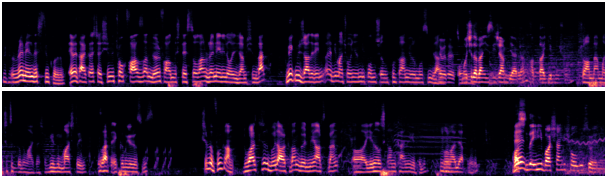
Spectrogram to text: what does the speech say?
Hı hı. Remeli de Steam kullanırım. Evet arkadaşlar şimdi çok fazla nerf almış deste olan Remeli ile oynayacağım şimdi ben. Büyük mücadeleyim. Öyle bir maç oynayalım, bir konuşalım. Furkan yorumlasın biraz. Evet evet. Maçı da ben izleyeceğim bir yerden. Hatta girdim şu an. Şu an ben maça tıkladım arkadaşlar. Girdim maçtayım. Zaten ekranı görüyorsunuz. Şimdi Furkan, duvar kişileri böyle arkadan bölmeyi artık ben aa, yeni alışkanlık haline getirdim. Hı hı. Normalde yapmıyordum. Ve Aslında en iyi başlangıç olduğu söyleniyor.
